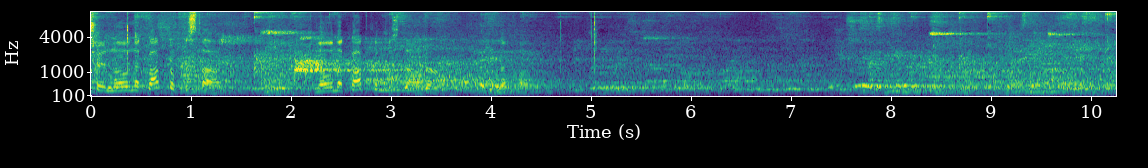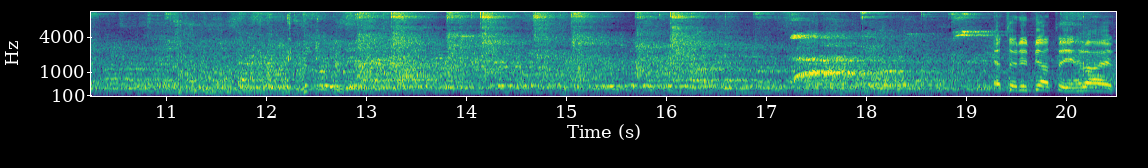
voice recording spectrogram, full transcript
що нову накладку поставив? Нову накладку поставив? Накладку. Это ребята играют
